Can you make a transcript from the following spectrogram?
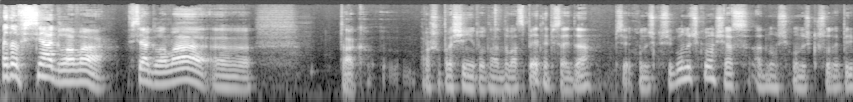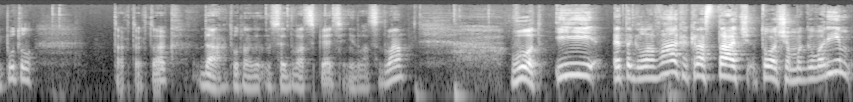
Это вся глава, вся глава, э, так, прошу прощения, тут надо 25 написать, да? Секундочку, секундочку, сейчас, одну секундочку, что-то перепутал. Так, так, так, да, тут надо написать 25, а не 22. Вот, и эта глава, как раз та, то, о чем мы говорим,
